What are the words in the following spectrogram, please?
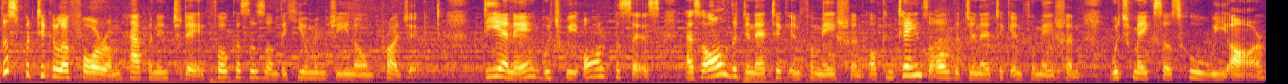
This particular forum happening today focuses on the Human Genome Project. DNA, which we all possess, has all the genetic information or contains all the genetic information which makes us who we are.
